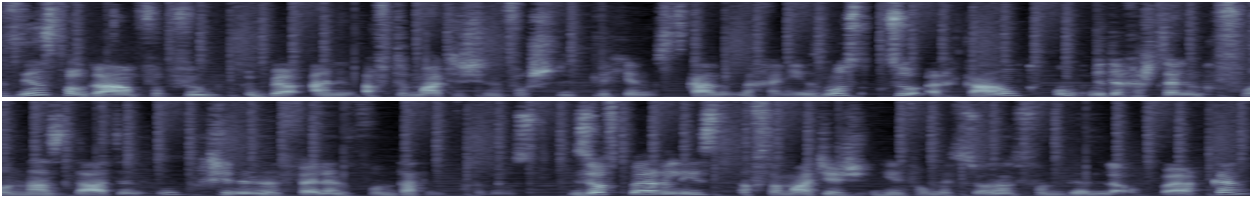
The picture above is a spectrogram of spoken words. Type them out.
Das Dienstprogramm verfügt über einen automatischen verschiedlichen Scan-Mechanismus zur Erkennung und Wiederherstellung von NAS-Daten in verschiedenen Fällen von Datenverlust. Die Software liest automatisch die Informationen von den Laufwerken,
